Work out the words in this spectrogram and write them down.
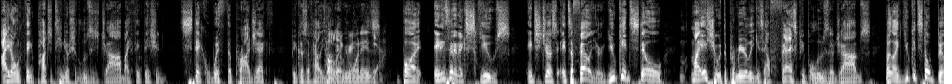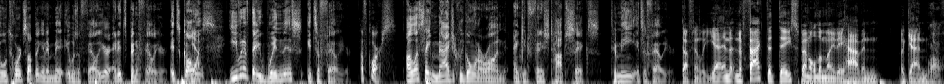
I don't think Pochettino should lose his job. I think they should stick with the project because of how young Totally agree. everyone is Yeah. but it isn't an excuse. It's just it's a failure. You could still my issue with the Premier League is how fast people lose their jobs. But like you could still build towards something and admit it was a failure, and it's been a failure. It's going Yes. even if they win this, it's a failure. Of course. Unless they magically go on a run and can finish top six, to me, it's a failure. Definitely. Yeah. And, and the fact that they spent all the money they have in, again, Wow.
